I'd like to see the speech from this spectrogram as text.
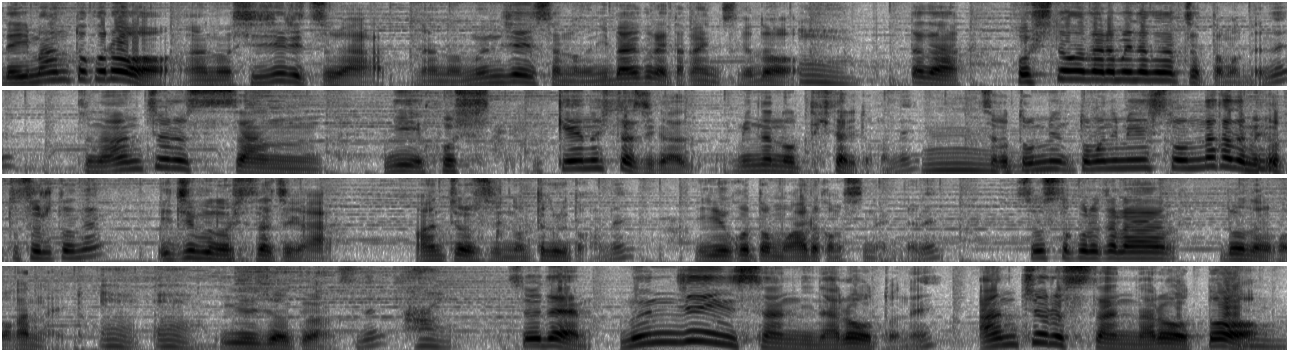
で今のところあの支持率はあのムン・ジェインさんの方が2倍ぐらい高いんですけど、えただ保守党が誰もいなくなっちゃったもんでね。そのアン・チョルスさんに保守系の人たちがみんな乗ってきたりとかね、うん。それから共に民主党の中でもひょっとするとね一部の人たちがアン・チョルスに乗ってくるとかねいうこともあるかもしれないんでね。そうするとこれからどうなるか分かんないええええ。という状況なんですね。はい。それでムン・ジェインさんになろうとねアン・チョルスさんになろうと、うん。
